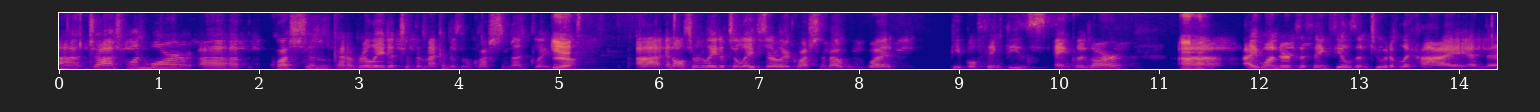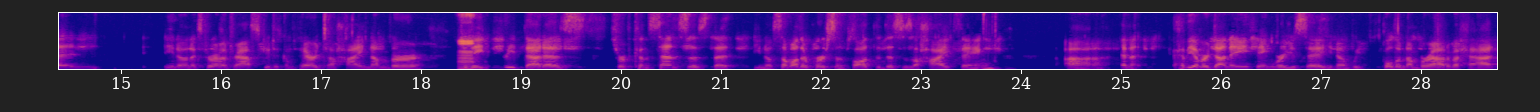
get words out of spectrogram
Uh, Josh, one more uh, question kind of related to the mechanism question that Clayton yeah. asked, uh, and also related to Leif's earlier question about what people think these anchors are. Mm-hmm. Uh, I wonder if the thing feels intuitively high and then, you know, an experimenter asks you to compare it to a high number. Do mm. they treat that as sort of consensus that, you know, some other person thought that this is a high thing? Uh, and have you ever done anything where you say, you know, we pulled a number out of a hat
